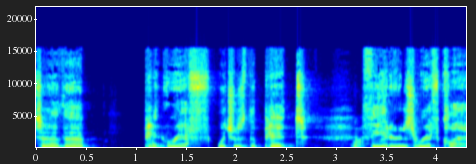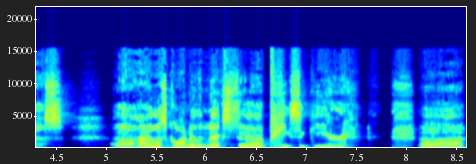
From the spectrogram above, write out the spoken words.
to the Pit Riff, which was the Pit oh. Theater's riff class. Uh, all right, let's go on to the next uh, piece of gear. Uh,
